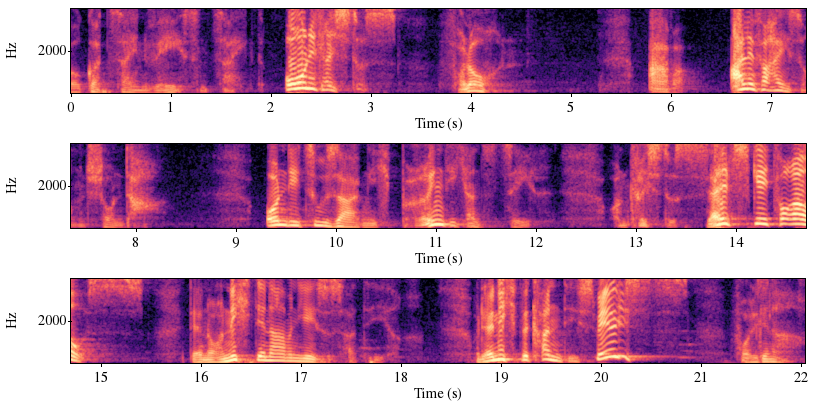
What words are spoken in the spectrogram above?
wo Gott sein Wesen zeigt. Ohne Christus verloren. Aber alle Verheißungen schon da. Und die Zusagen, ich bring dich ans Ziel. Und Christus selbst geht voraus, der noch nicht den Namen Jesus hat hier. Und der nicht bekannt ist. Wer ist's? Folge nach.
